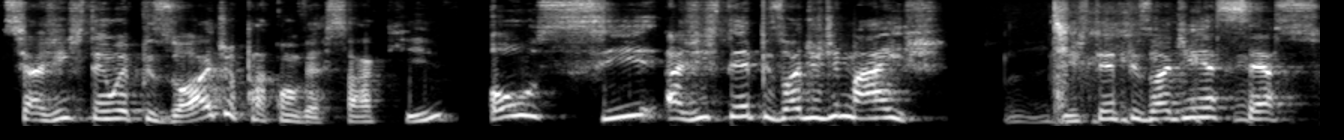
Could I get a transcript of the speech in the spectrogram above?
se a gente tem um episódio para conversar aqui ou se a gente tem episódio demais. A gente tem episódio em excesso.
